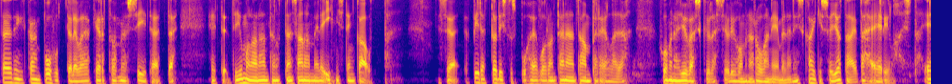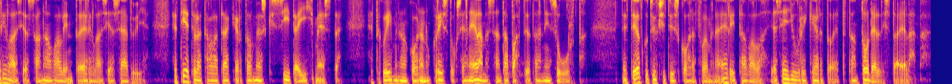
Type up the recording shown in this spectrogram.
Tämä on jotenkin kauhean puhutteleva ja kertoo myös siitä, että, että, että Jumala on antanut tämän sanan meille ihmisten kautta. Sä pidät todistuspuheenvuoron tänään Tampereella ja huomenna Jyväskylässä yli huomenna Rovaniemellä, niin kaikissa on jotain vähän erilaista. Erilaisia sanavalintoja, erilaisia sävyjä. Ja tietyllä tavalla tämä kertoo myöskin siitä ihmeestä, että kun ihminen on kohdannut Kristuksen, hänen elämässään tapahtuu jotain niin suurta. Että jotkut yksityiskohdat voi mennä eri tavalla ja se juuri kertoo, että tämä on todellista elämää.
